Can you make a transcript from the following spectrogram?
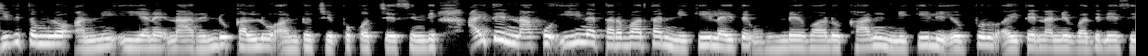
జీవితంలో అన్ని ఈయనే నా రెండు కళ్ళు అంటూ చెప్పుకొచ్చేసింది. అయితే నాకు ఈయన తర్వాత నిఖిల్ అయితే ఉండేవాడు. కానీ నిఖిల్ ఎప్పుడు అయితే నన్ను వదిలేసి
